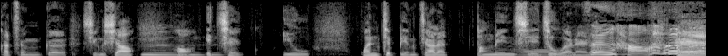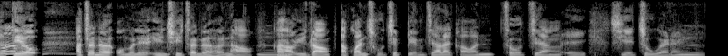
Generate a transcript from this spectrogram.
甲整个行销，吼、嗯嗯，一切由阮这边家来帮您协助安尼啦。真好，嘿，对，啊，真的，我们的运气真的很好，刚、嗯、好遇到阿管处这边家来搞完做这样诶协助啊，呢。嗯，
